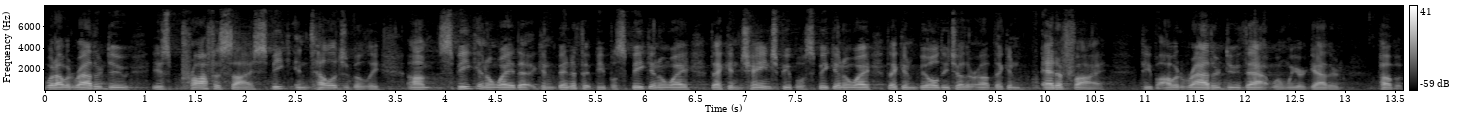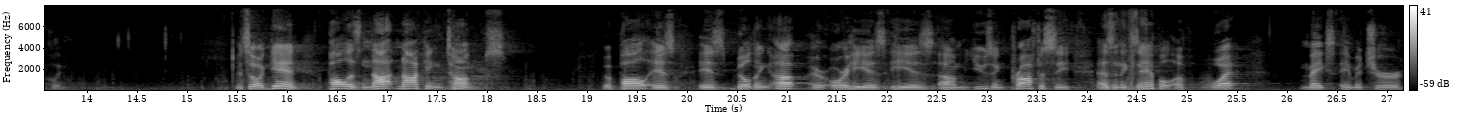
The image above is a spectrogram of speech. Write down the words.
what I would rather do is prophesy, speak intelligibly, um, speak in a way that can benefit people, speak in a way that can change people, speak in a way that can build each other up, that can edify people. I would rather do that when we are gathered publicly. And so, again, Paul is not knocking tongues, but Paul is, is building up, or, or he is, he is um, using prophecy as an example of what makes a mature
